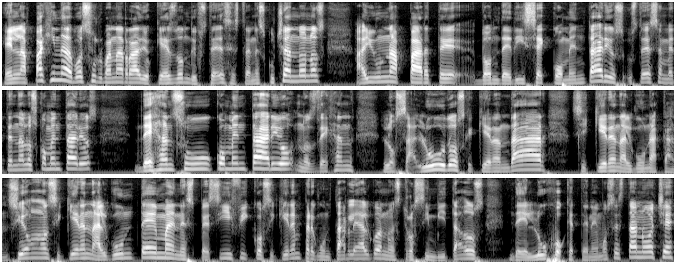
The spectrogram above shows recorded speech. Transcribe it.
En la página de Voces Urbana Radio, que es donde ustedes están escuchándonos, hay una parte donde dice comentarios. Ustedes se meten a los comentarios, dejan su comentario, nos dejan los saludos que quieran dar, si quieren alguna canción, si quieren algún tema en específico, si quieren preguntarle algo a nuestros invitados de lujo que tenemos esta noche,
